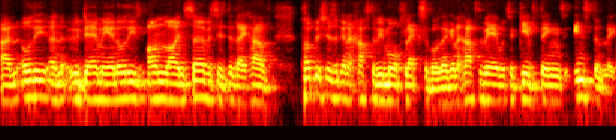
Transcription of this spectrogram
and all the and Udemy and all these online services that they have, publishers are going to have to be more flexible. They're going to have to be able to give things instantly.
